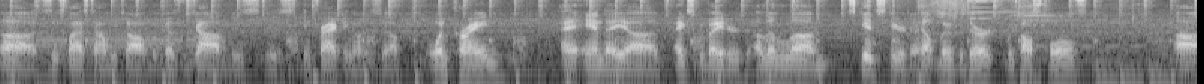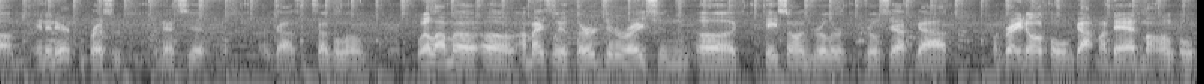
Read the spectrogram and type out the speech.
uh, since last time we talked because the job is, is contracting on itself. One crane and a uh, excavator, a little um, skid steer to help move the dirt. We call spoils, um, and an air compressor, and that's it. Our guys will chug along. Well, I'm a, uh, I'm actually a third generation uh, caisson driller, drill shaft guy. My great uncle got my dad, my uncle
